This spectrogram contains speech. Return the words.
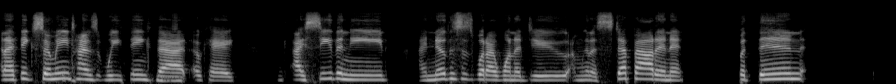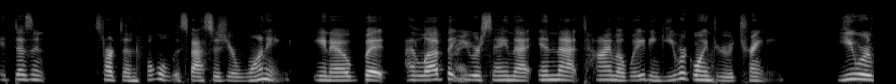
And I think so many times we think mm-hmm. that, okay, I see the need. I know this is what I want to do. I'm going to step out in it. But then it doesn't start to unfold as fast as you're wanting. you know, but I love that Right. you were saying that in that time of waiting, you were going through a training. You were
